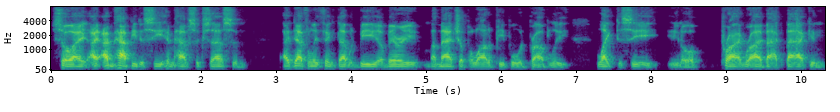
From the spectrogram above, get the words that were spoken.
so I, I I'm happy to see him have success, and I definitely think that would be a very a matchup a lot of people would probably like to see. You know, prime Ryback back and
